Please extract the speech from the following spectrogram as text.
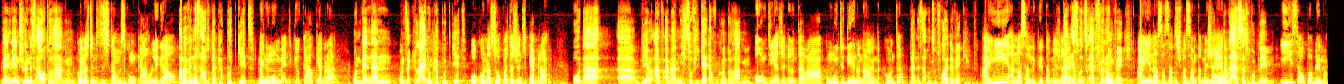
wenn wir ein schönes Auto haben. quando a gente estamos com um carro legal, Aber wenn das Auto dann kaputt geht mas no momento que o carro quebrar und wenn dann unsere Kleidung kaputt geht ou quando as roupas da gente quebrar, oder äh, wir auf einmal nicht so viel Geld auf dem Konto haben, ou um dia a gente não estará com muito dinheiro na, na conta, dann ist auch unsere Freude weg. aí a nossa alegria também já Dann era. ist unsere Erfüllung weg. Aí a nossa satisfação também já era. Und da ist das Problem. E isso é o problema.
